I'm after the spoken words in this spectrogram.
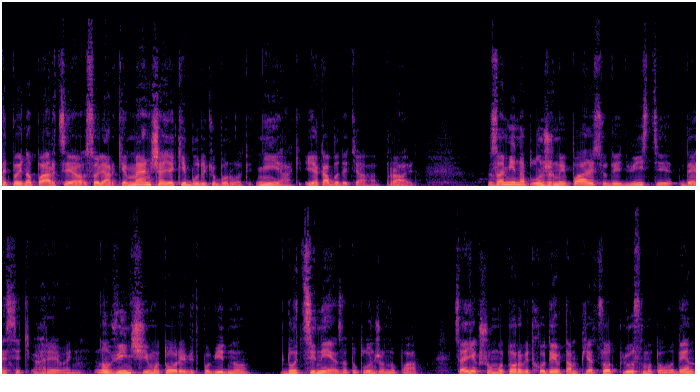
Відповідно, партія солярки менша, які будуть обороти? Ніякі. І яка буде тяга? Правильно. Заміна плунжерної пари сюди 210 гривень. Ну, в інші мотори, відповідно, до ціни за ту плунжерну пару. Це якщо мотор відходив там 500 плюс мотогодин,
